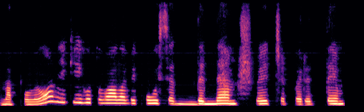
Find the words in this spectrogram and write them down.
Наполеон, який готувала Вікуся днем швидше перед тим.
